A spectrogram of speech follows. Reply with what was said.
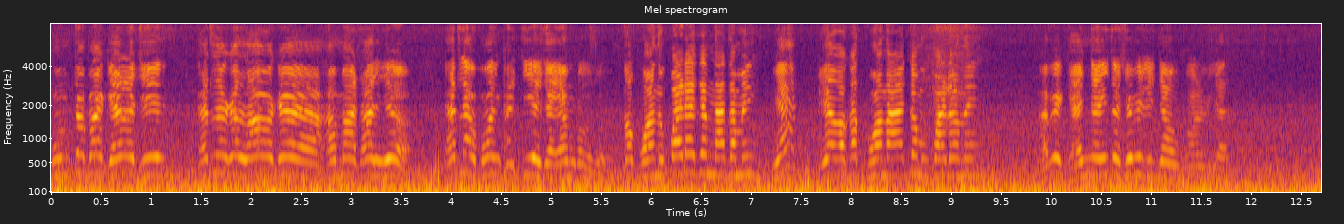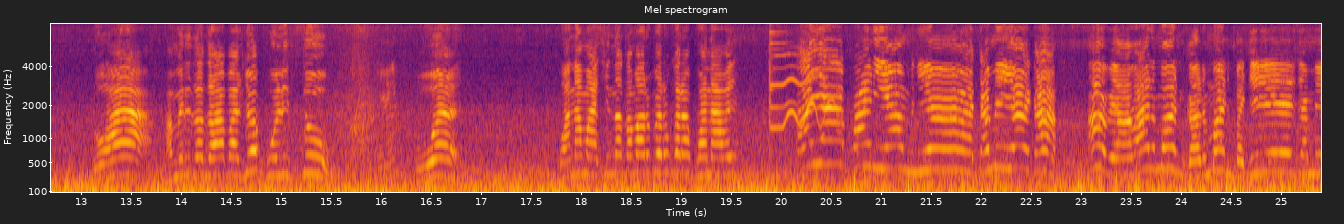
ઘૂમતો ભાઈ ઘેરે છે. એટલે કે લાવ કે હમા થાય એટલે ફોન ખચીએ છે એમ કહું છું. તો ફોન ઉપાડ્યા કેમ ના તમે? હે? બે વખત ફોન આવ્યો કેમ ઉપાડ્યો નહીં? હવે ઘેર નહીં તો કેવી રીતે ઉપાડું યાર? ડોહા અમે રીતે જવાબ આલજો પોલીસ તું. ઓએ કોના માસીના તમારું પેરું કરે ફોન આવે? આયા પાણી એમ ને તમે યાર કા આ વ્યવહારમાં ને ઘરમાં ને બધી તમે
